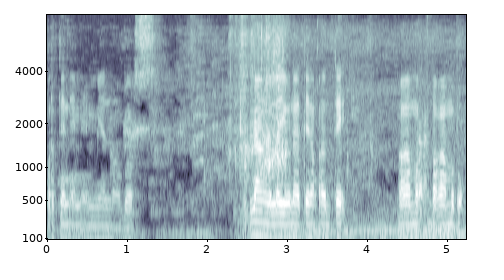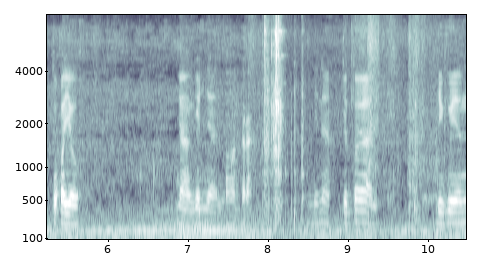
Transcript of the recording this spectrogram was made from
14mm yan mga boss. Wag lang, lalayo natin ng kaunti. Baka, ma- baka mapukto kayo. Yan, ganyan. Kontra. Hindi na, ganito yan. Hindi ko yan,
